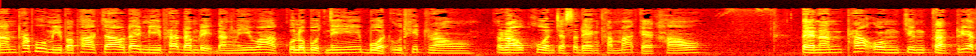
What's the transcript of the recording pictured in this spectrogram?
นั้นพระผู้มีพระภาคเจ้าได้มีพระดำริดังนี้ว่ากุลบุตรนี้บวชอุทิศเรา เราควรจะแสดงธรรมะแก่เขา แต่นั้นพระองค์จึงตรัสเรียก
